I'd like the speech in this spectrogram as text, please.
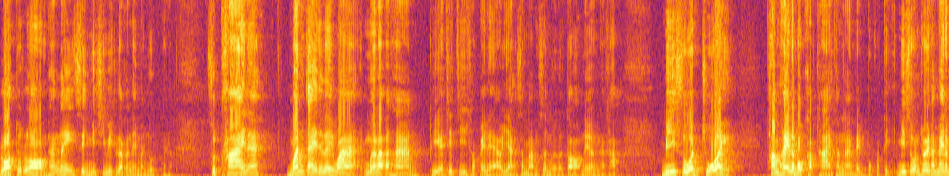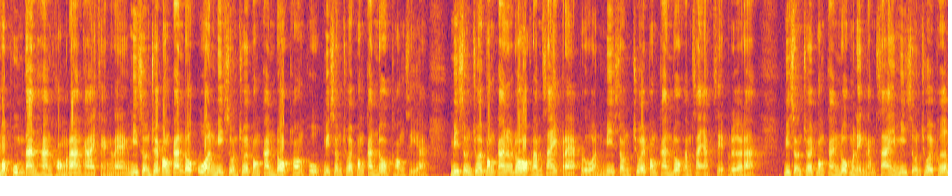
หลอดทดลองทั้งในสิ่งมีชีวิตแล้วก็ในมนุษย์นะครับ สุดท้ายนะ มั่นใจได้เลยว่าเมื่อรับประทาน PSG เข้าไปแล้วอย่างสม่ำเสมอต่อเนื่องนะครับ มีส่วนช่วยทำให้ระบบขับถ่ายทำงานเป็นปกติ มีส่วนช่วยทำให้ระบบภูมิต้านทานของร่างกายแข็งแรง มีส่วนช่วยป้องกันโรคอ้วน มีส่วนช่วยป้องกันโรคท้องผูก มีส่วนช่วยป้องกันโรคท้องเสีย มีส่วนช่วยป้องกันโรคลำไส้แปรปรวน มีส่วนช่วยป้องกันโรคลำไส้อักเสบเรื้อรัง มีส่วนช่วยป้องกันโรคมะเร็งลำไส้ มีส่วนช่วยเพิ่ม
